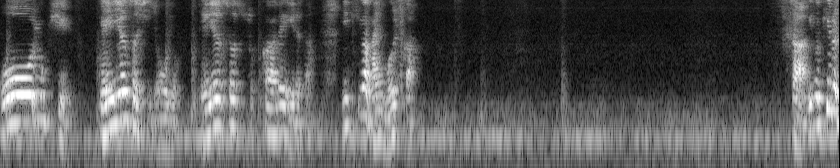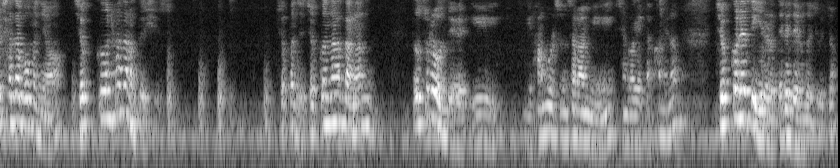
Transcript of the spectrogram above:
오육시 대여섯이죠 오육 대여섯 숟갈에 이르다. 이 기가 과연 뭘까? 자, 이거 기를 찾아보면요. 접근하다는 뜻이 있어요. 첫 번째, 접근하다는 뜻으로 이제 이, 이 한문을 쓴 사람이 생각에 딱 하면은 접근해서 일을 때려야 되는 거죠. 그죠?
